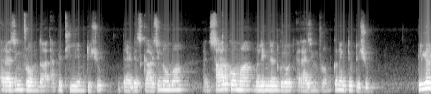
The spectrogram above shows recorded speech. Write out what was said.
arising from the epithelium tissue that is carcinoma and sarcoma malignant growth arising from connective tissue clear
